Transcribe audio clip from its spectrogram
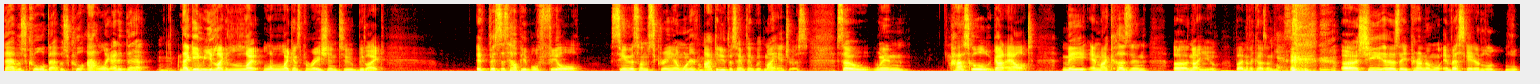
that was cool that was cool I, like I did that. Mm-hmm. That gave me like like like inspiration to be like if this is how people feel seeing this on screen I wonder if I could do the same thing with my interests so when high school got out me and my cousin uh not you but another cousin Yes. uh, she is a paranormal investigator l- l-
